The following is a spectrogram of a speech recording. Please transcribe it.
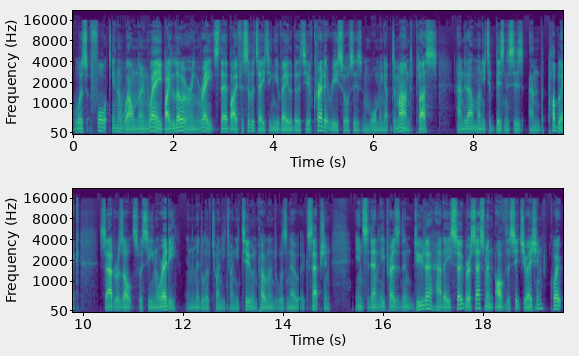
was fought in a well known way by lowering rates, thereby facilitating the availability of credit resources and warming up demand, plus handed out money to businesses and the public. Sad results were seen already in the middle of 2022, and Poland was no exception. Incidentally, President Duda had a sober assessment of the situation. Quote,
